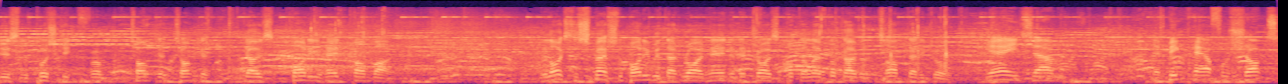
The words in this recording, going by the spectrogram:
Use of the push kick from Tonkin. Tonkin goes body head combo. He likes to smash the body with that right hand and then tries to put the left hook over the top, Daddy Cool. Yeah, he's um, they're big, powerful shots.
